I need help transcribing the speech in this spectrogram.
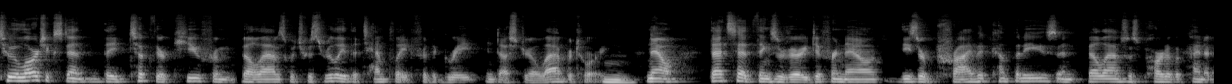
to a large extent, they took their cue from Bell Labs, which was really the template for the great industrial laboratory. Mm. Now, that said, things are very different now. These are private companies, and Bell Labs was part of a kind of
